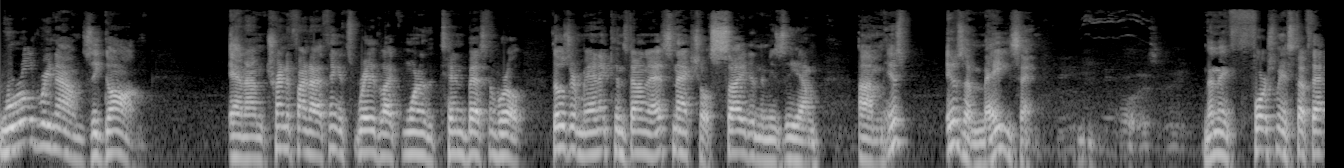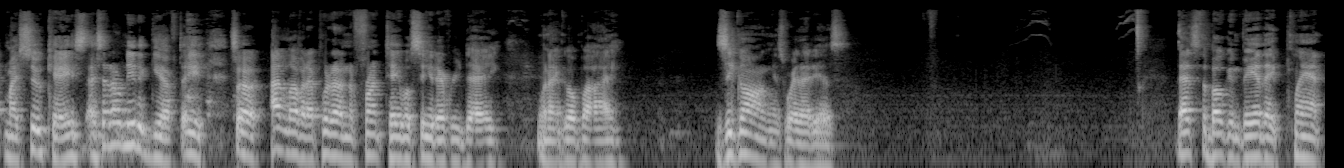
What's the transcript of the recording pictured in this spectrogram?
World renowned Zigong. And I'm trying to find out, I think it's rated like one of the 10 best in the world. Those are mannequins down there. That's an actual site in the museum. Um, it, was, it was amazing. Then they forced me to stuff that in my suitcase. I said, I don't need a gift. I- so I love it. I put it on the front table, see it every day when I go by. Zigong is where that is. That's the bougainvillea they plant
